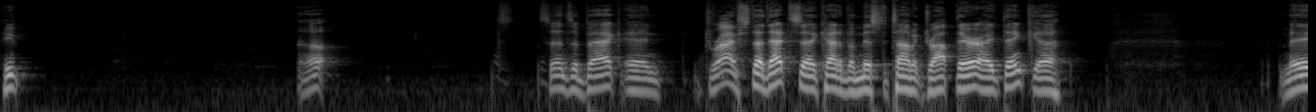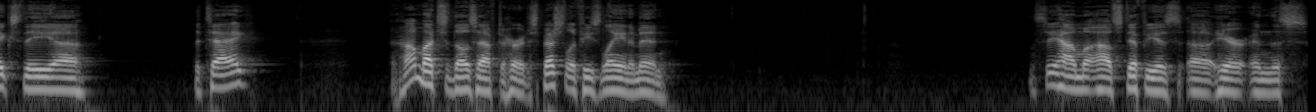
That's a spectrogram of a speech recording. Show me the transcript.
he Oh. Sends it back and drives Studd. That's uh, kind of a missed atomic drop there, I think. Uh, makes the uh, the tag. How much do those have to hurt, especially if he's laying him in? Let's see how how stiff he is uh, here in this.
